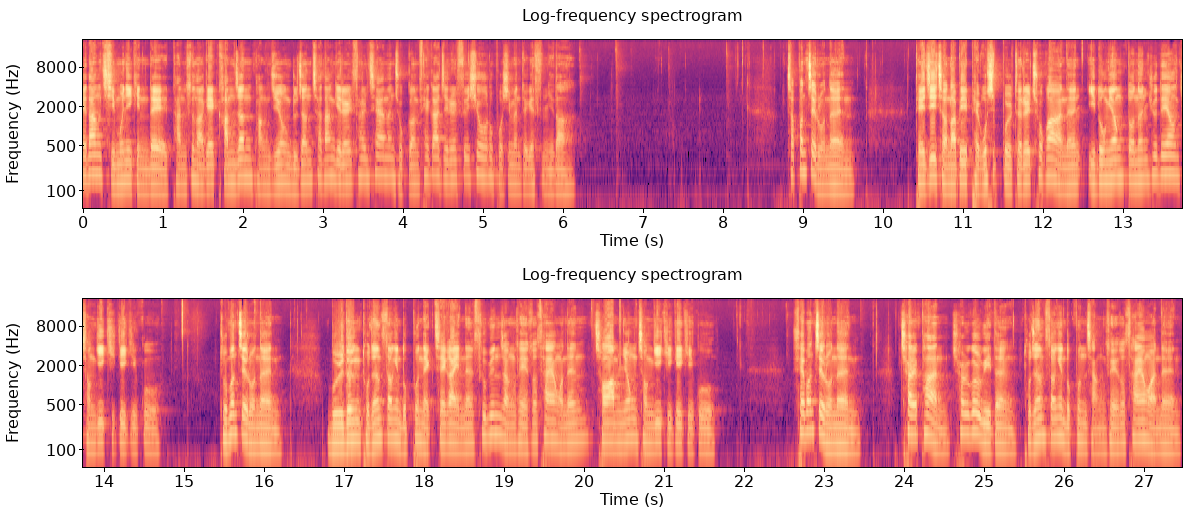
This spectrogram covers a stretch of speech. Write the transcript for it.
해당 지문이 긴데 단순하게 감전 방지용 누전 차단기를 설치하는 조건 세 가지를 쓰시오로 보시면 되겠습니다. 첫 번째로는 대지 전압이 150V를 초과하는 이동형 또는 휴대용 전기 기기기구. 두 번째로는 물 등 도전성이 높은 액체가 있는 수분 장소에서 사용하는 저압용 전기 기기기구. 세 번째로는 철판, 철골 위 등 도전성이 높은 장소에서 사용하는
